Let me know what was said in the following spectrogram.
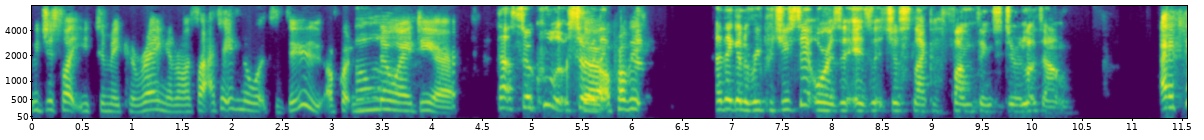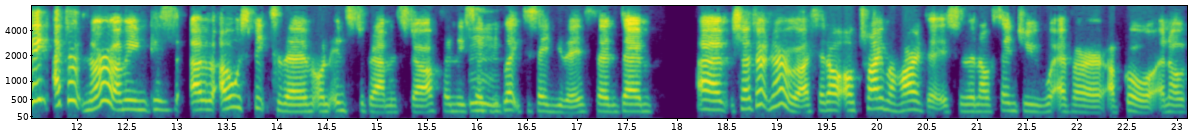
we'd just like you to make a ring." And I was like, "I don't even know what to do. I've got no Oh. idea." That's so cool. So, So, they, I'll probably. are they going to reproduce it, or is it is it just like a fun thing to do in lockdown? I think I don't know. I mean, because I, I always speak to them on Instagram and stuff, and they said Mm. we'd like to send you this, and um, um, so I don't know. I said I'll, I'll try my hardest, and then I'll send you whatever I've got, and I'll.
